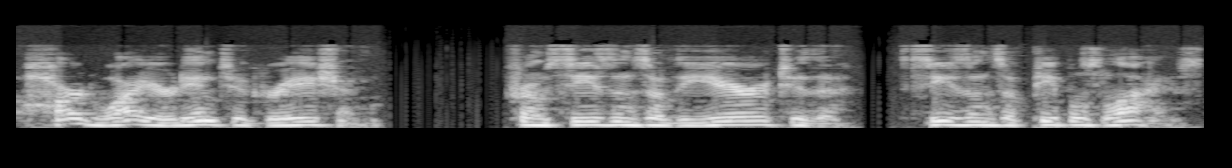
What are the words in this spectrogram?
hardwired into creation from seasons of the year to the seasons of people's lives.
